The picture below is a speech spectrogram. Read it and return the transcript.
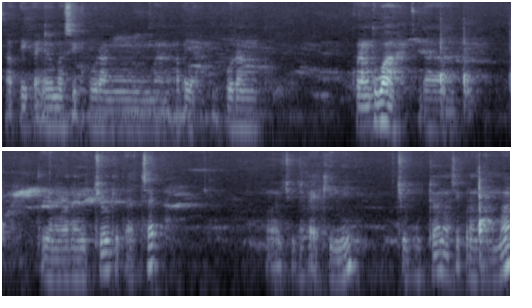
Tapi kayaknya masih kurang apa ya kurang kurang tua. Kita itu yang warna hijau kita cek. Oh, hijaunya kayak gini. Hijau muda masih kurang lama.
